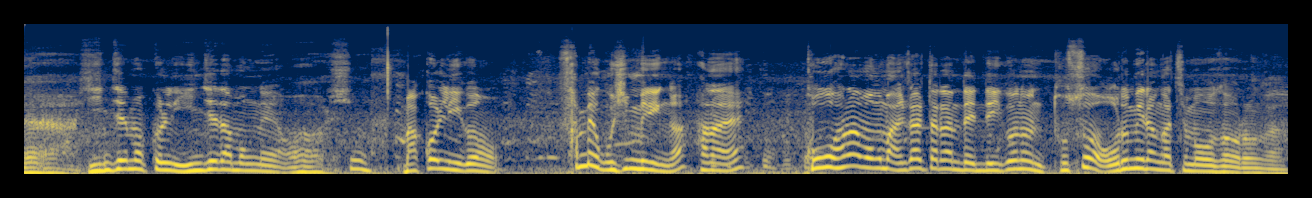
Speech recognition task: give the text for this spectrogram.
야, 인제 막걸리 인제 다 먹네. 어, 씨. 막걸리 이거 350ml인가? 하나에? 그거 하나 먹으면 안 살따라는데 근데 이거는 도수가 얼음이랑 같이 먹어서 그런가.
